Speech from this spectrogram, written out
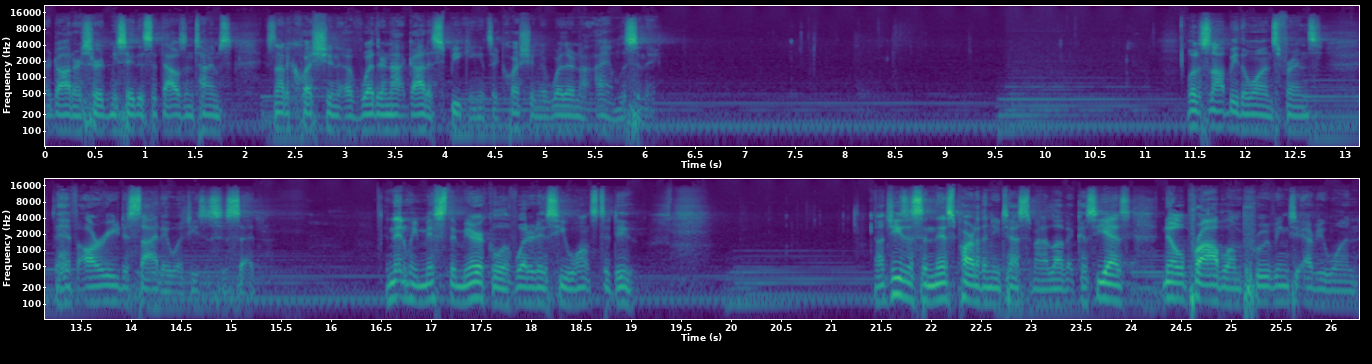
our daughter, has heard me say this a thousand times. It's not a question of whether or not God is speaking, it's a question of whether or not I am listening. Let us not be the ones, friends, that have already decided what Jesus has said. And then we miss the miracle of what it is he wants to do. Now, Jesus, in this part of the New Testament, I love it because he has no problem proving to everyone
